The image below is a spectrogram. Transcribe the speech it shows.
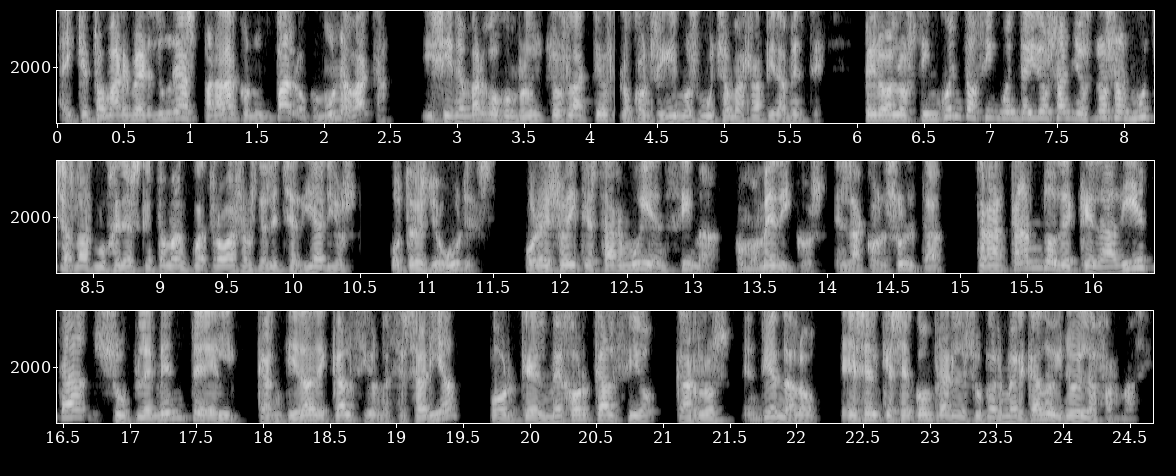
hay que tomar verduras para dar con un palo, como una vaca. Y sin embargo, con productos lácteos lo conseguimos mucho más rápidamente. Pero a los 50 o 52 años no son muchas las mujeres que toman cuatro vasos de leche diarios o tres yogures. Por eso hay que estar muy encima, como médicos, en la consulta, tratando de que la dieta suplemente la cantidad de calcio necesaria porque el mejor calcio, Carlos, entiéndalo, es el que se compra en el supermercado y no en la farmacia.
